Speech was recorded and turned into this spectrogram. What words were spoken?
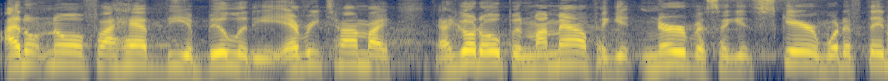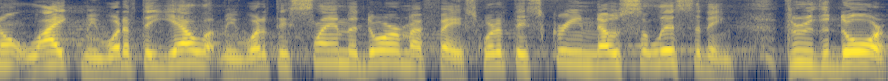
I don't know if I have the ability. Every time I, I go to open my mouth, I get nervous. I get scared. What if they don't like me? What if they yell at me? What if they slam the door in my face? What if they scream no soliciting through the door?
